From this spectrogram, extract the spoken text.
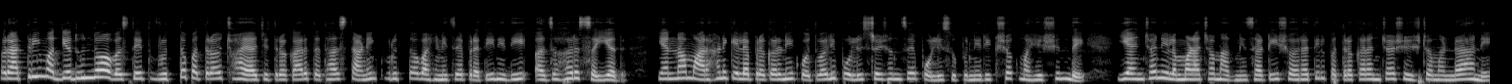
रात्री मद्यधुंद अवस्थेत वृत्तपत्र छायाचित्रकार तथा स्थानिक वृत्तवाहिनीचे प्रतिनिधी अझहर सय्यद यांना मारहाण केल्याप्रकरणी कोतवाली पोलीस स्टेशनचे पोलीस उपनिरीक्षक महेश शिंदे यांच्या निलंबनाच्या मागणीसाठी शहरातील पत्रकारांच्या शिष्टमंडळाने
